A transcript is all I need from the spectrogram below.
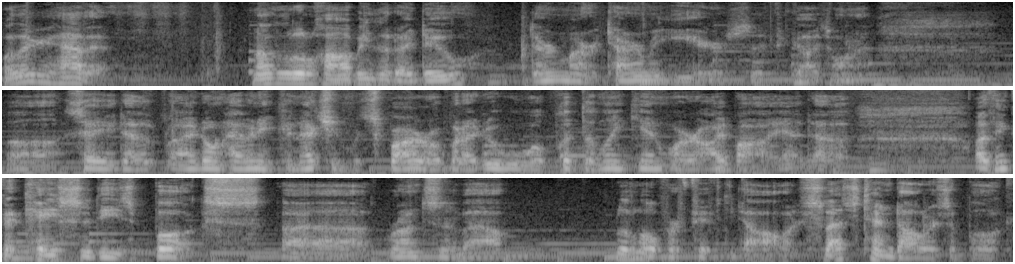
well there you have it. Another little hobby that I do during my retirement years. If you guys want to uh, say that I don't have any connection with Spyro, but I do will put the link in where I buy it. Uh, I think a case of these books uh, runs about a little over $50. So that's $10 a book.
